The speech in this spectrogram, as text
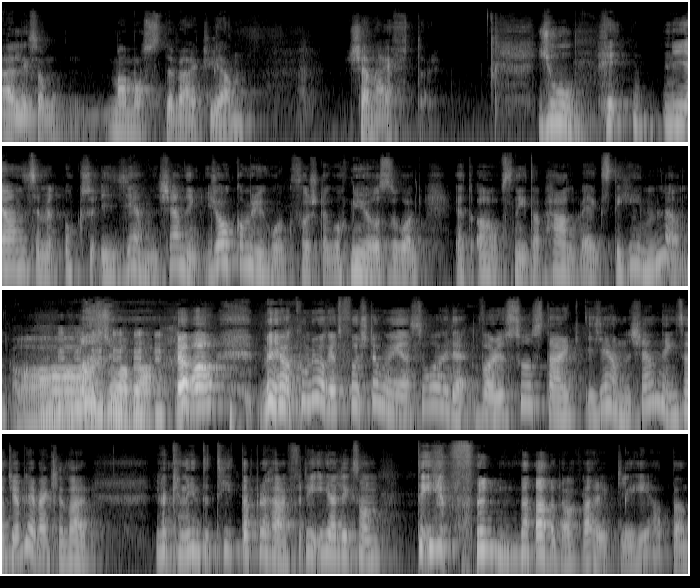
är liksom, man måste verkligen känna efter. Jo, nyanser men också igenkänning. Jag kommer ihåg första gången jag såg ett avsnitt av Halvvägs till himlen. Åh, så bra. Ja, men jag kommer ihåg att första gången jag såg det var det så stark igenkänning så att jag blev verkligen här, jag kan inte titta på det här för det är liksom, det är för nära verkligheten.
